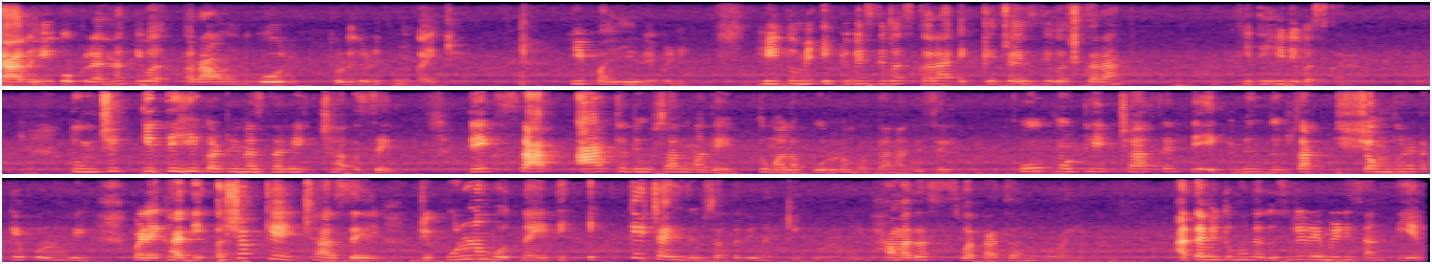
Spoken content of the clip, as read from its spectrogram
चारही कोपऱ्यांना किंवा राऊंड गोल थोडी थोडी फुंकायची. ही पहिली रेमेडी ही तुम्ही एकवीस दिवस करा एक्केचाळीस दिवस करा कितीही दिवस करा. तुमची कितीही कठीण असणारी इच्छा असेल ती एक सात आठ दिवसांमध्ये तुम्हाला पूर्ण होताना दिसेल. खूप मोठी इच्छा असेल ती एकवीस दिवसात शंभर टक्के पूर्ण होईल. पण एखादी अशक्य इच्छा असेल जी पूर्ण होत नाही ती एक्केचाळीस दिवसात तरी नक्की पूर्ण होईल. हा माझा स्वतःचा अनुभव आहे. आता मी तुम्हाला दुसरी रेमेडी सांगते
